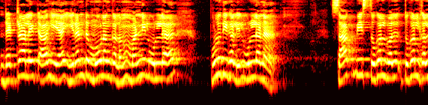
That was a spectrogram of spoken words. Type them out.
டெட்ராலைட் ஆகிய இரண்டு மூலங்களும் மண்ணில் உள்ள புழுதிகளில் உள்ளன. சாக்பீஸ் துகள்வல் துகள்கள்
